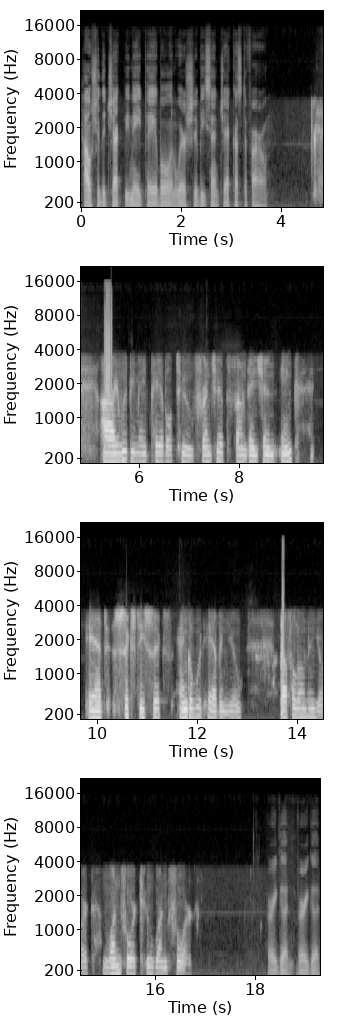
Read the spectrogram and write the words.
how should the check be made payable and where should it be sent? Jack Guastaferro. Uh, it would be made payable to Friendship Foundation, Inc., at 66 Englewood Avenue, Buffalo, New York, 14214. Very good, very good.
